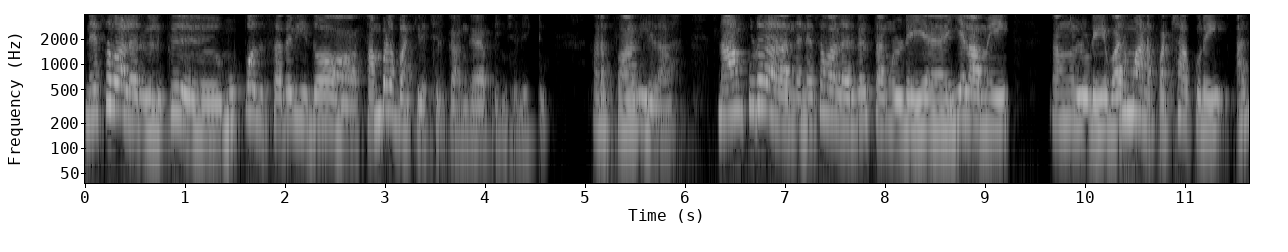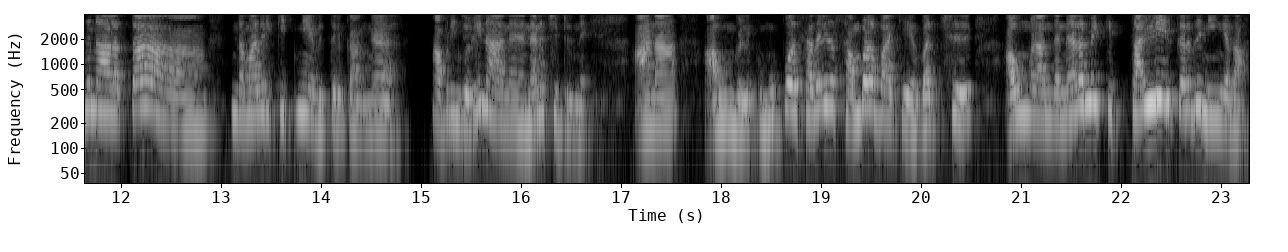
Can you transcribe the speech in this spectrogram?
நெசவாளர்களுக்கு முப்பது சதவீதம் சம்பளம் பாக்கி வச்சிருக்காங்க அப்படின்னு சொல்லிட்டு. அட பாவியலா நான் கூட அந்த நெசவாளர்கள் தங்களுடைய இயலாமை தங்களுடைய வருமான பற்றாக்குறை அதனால தான் இந்த மாதிரி கிட்னியை விற்றுருக்காங்க அப்படின்னு சொல்லி நான் நினச்சிட்டு இருந்தேன். ஆனால் அவங்களுக்கு முப்பது சதவீத சம்பள பாக்கியை வச்சு அவங்கள அந்த நிலைமைக்கு தள்ளி இருக்கிறது நீங்கள் தான்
